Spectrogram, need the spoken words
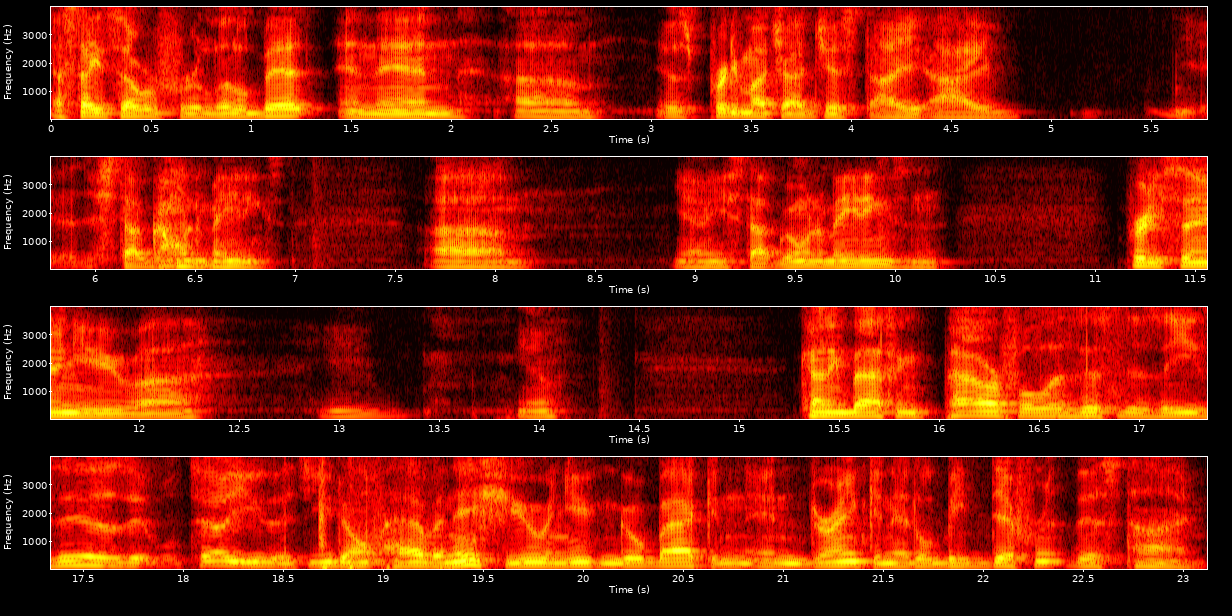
I stayed sober for a little bit, and then um, it was pretty much I just I I just stopped going to meetings. Um, you know, you stop going to meetings, and pretty soon you uh, you you know cunning, baffing, powerful as this disease is, it will tell you that you don't have an issue and you can go back and, and drink and it'll be different this time.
